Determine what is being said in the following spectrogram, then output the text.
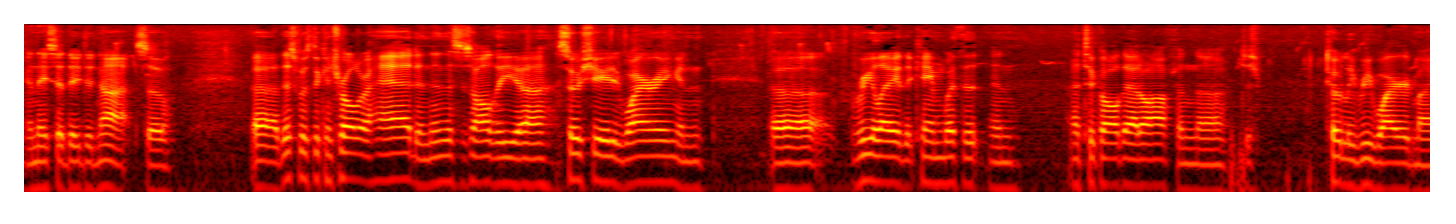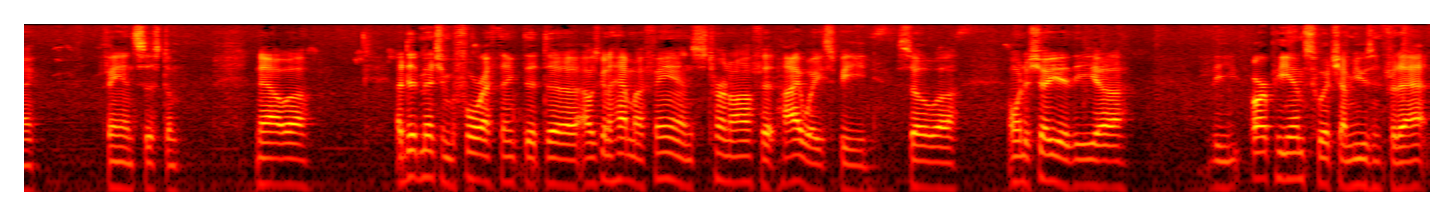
and they said they did not. So uh, this was the controller I had, and then this is all the uh, associated wiring and uh, relay that came with it, and I took all that off and uh, just totally rewired my fan system. Now, uh, I did mention before, I think, that uh, I was going to have my fans turn off at highway speed. So I want to show you the the RPM switch I'm using for that.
